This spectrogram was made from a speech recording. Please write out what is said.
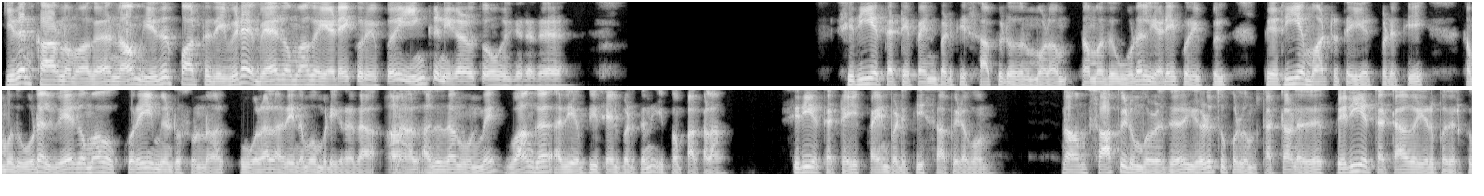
இதன் காரணமாக நாம் எதிர்பார்த்ததை விட வேகமாக எடை குறைப்பு இங்கு நிகழ துவங்குகிறது. சிறிய தட்டை பயன்படுத்தி சாப்பிடுவதன் மூலம் நமது உடல் எடை குறைப்பில் பெரிய மாற்றத்தை ஏற்படுத்தி நமது உடல் வேகமாக குறையும் என்று சொன்னால் உங்களால் அதை நம்ப முடிகிறதா? ஆனால் அதுதான் உண்மை. வாங்க அது எப்படி செயல்படுத்துன்னு இப்போ பார்க்கலாம். சிறிய தட்டை பயன்படுத்தி சாப்பிடவும். நாம் சாப்பிடும் பொழுது எடுத்துக்கொள்ளும் தட்டானது பெரிய தட்டாக இருப்பதற்கு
